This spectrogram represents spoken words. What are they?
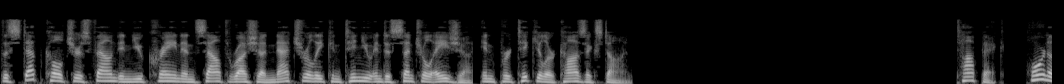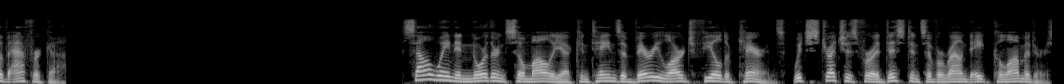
The steppe cultures found in Ukraine and South Russia naturally continue into Central Asia, in particular Kazakhstan. Horn of Africa Salweyn in northern Somalia contains a very large field of cairns, which stretches for a distance of around 8 kilometers.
